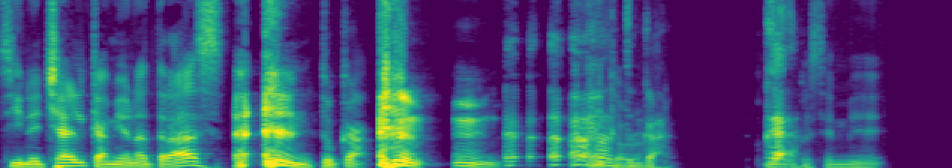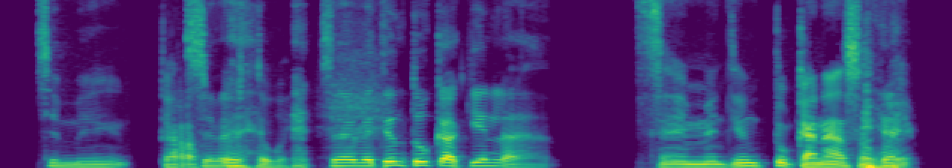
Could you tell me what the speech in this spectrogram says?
sin echar el camión atrás. Tuca. Ay, cabrón. Tuca. Se me, se me carraspó Se me- esto, güey. Se me metió un tuca aquí en la. Se me metió un tucanazo, güey.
